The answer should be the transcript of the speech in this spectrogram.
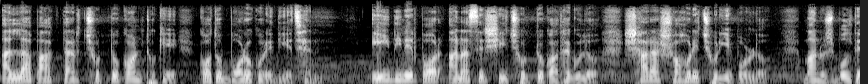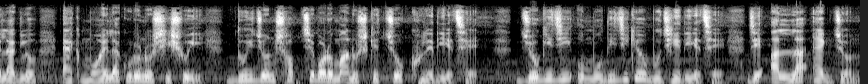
আল্লাহ পাক তার ছোট্ট কণ্ঠকে কত বড় করে দিয়েছেন। এই দিনের পর আনাসের সেই ছোট্ট কথাগুলো সারা শহরে ছড়িয়ে পড়ল। মানুষ বলতে লাগল, এক ময়লা কুড়োনো শিশুই দুইজন সবচেয়ে বড় মানুষকে চোখ খুলে দিয়েছে। যোগীজি ও মোদিজিকেও বুঝিয়ে দিয়েছে যে আল্লাহ একজন,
